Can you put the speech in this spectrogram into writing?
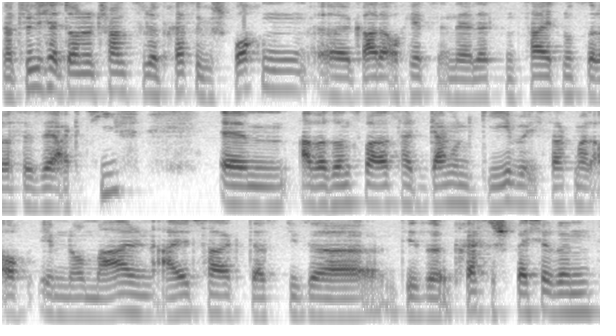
Natürlich hat Donald Trump zu der Presse gesprochen, äh, gerade auch jetzt in der letzten Zeit nutzt er das ja sehr aktiv. Ähm, aber sonst war es halt gang und gäbe, ich sag mal auch im normalen Alltag, dass dieser, diese Pressesprecherin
